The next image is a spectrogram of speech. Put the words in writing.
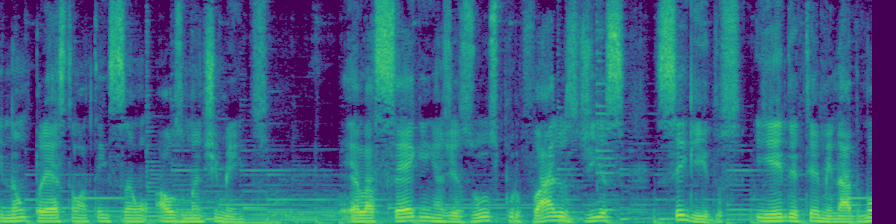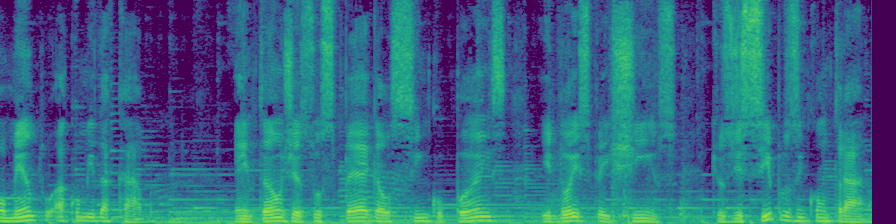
que não prestam atenção aos mantimentos. Elas seguem a Jesus por vários dias seguidos e em determinado momento a comida acaba. Então Jesus pega os cinco pães e dois peixinhos que os discípulos encontraram,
